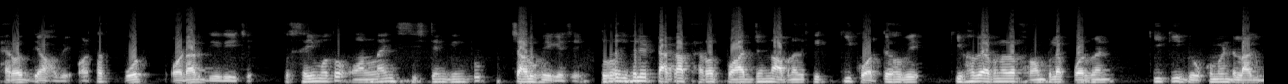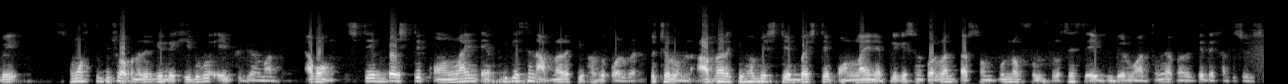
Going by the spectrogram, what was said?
ফেরত দেওয়া হবে, অর্থাৎ কোর্ট অর্ডার দিয়ে দিয়েছে। তো সেই মতো অনলাইন সিস্টেম কিন্তু চালু হয়ে গেছে। তো রোজ ভ্যালির টাকা ফেরত পাওয়ার জন্য আপনাদেরকে কি করতে হবে, কীভাবে আপনারা ফর্ম ফিল করবেন, কি কি ডকুমেন্ট লাগবে সমস্ত কিছু আপনাদেরকে দেখিয়ে দেবো এই ভিডিওর মাধ্যমে। এবং step by step online application আপনারা কীভাবে করবেন? তো চলুন, আপনারা কীভাবে step by step online application করবেন, তার সম্পূর্ণ ফুল প্রসেস এই ভিডিওর মাধ্যমে আপনাদেরকে দেখাতে চলেছি।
